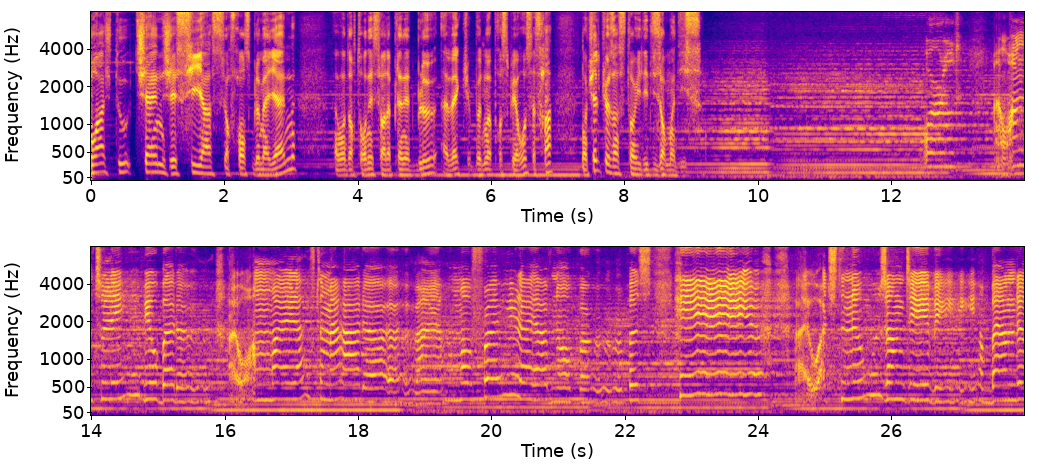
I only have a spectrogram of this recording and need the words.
Courage to Change et Sia sur France Bleu Mayenne. Avant de retourner sur la planète bleue avec Benoît Prospero, ça sera dans quelques instants, il est 10h moins 10. world. I want to leave you better. I want my life to matter. I am afraid I have no purpose here. I watch the news on TV, abandon myself daily.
